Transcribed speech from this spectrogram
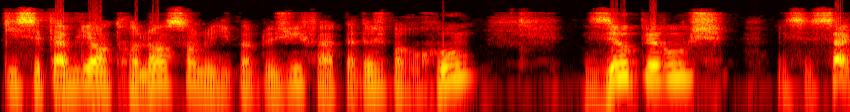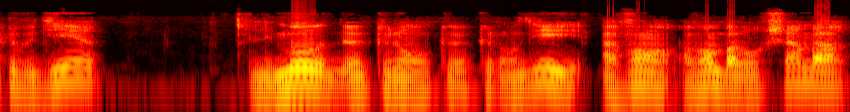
qui s'établit entre l'ensemble du peuple juif et Akadosh Baruch Hu, et c'est ça que veut dire les mots que l'on que, l'on dit avant avant Baruch Shamar,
